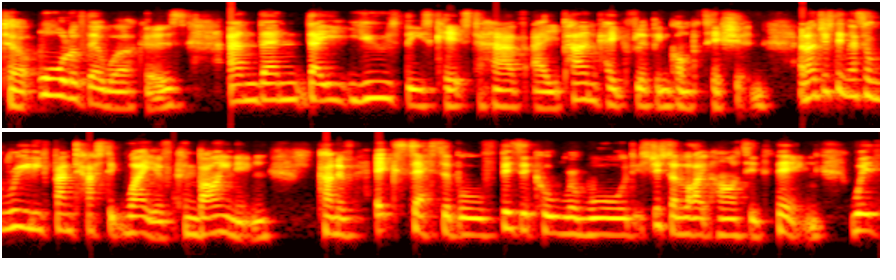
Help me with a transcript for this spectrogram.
to all of their workers. And then they used these kits to have a pancake flipping competition. And i just think that's a really fantastic way of combining kind of accessible physical reward. It's just a light-hearted thing with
